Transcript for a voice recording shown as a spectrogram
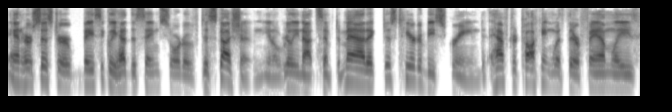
And her sister basically had the same sort of discussion, you know, really not symptomatic, just here to be screened. After talking with their families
